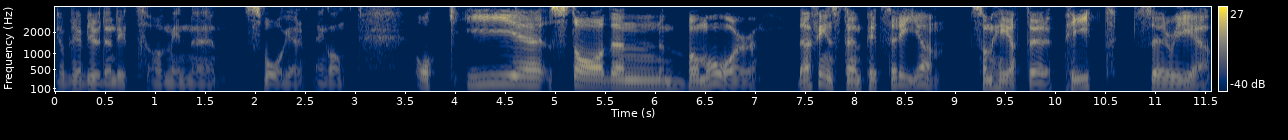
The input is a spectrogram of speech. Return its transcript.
jag blev bjuden dit av min eh, svåger en gång. Och i eh, staden Bomore, där finns det en pizzeria som heter Pizzeria.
